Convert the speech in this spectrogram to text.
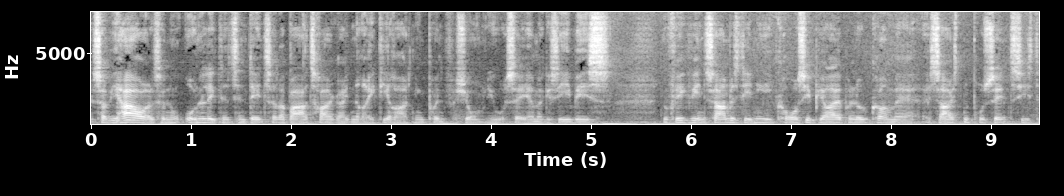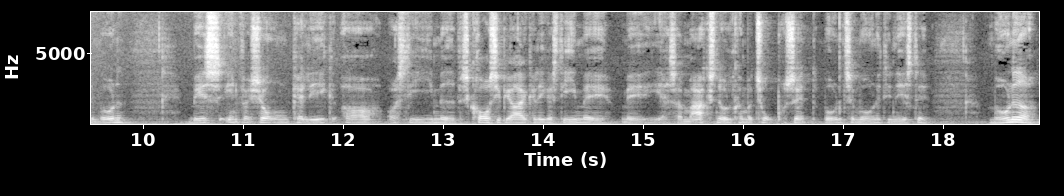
så vi har jo altså nogle underliggende tendenser, der bare trækker i den rigtige retning på inflationen i USA. Og man kan sige, hvis nu fik vi en samlet stigning i core CPI på 0,16 procent sidste måned. Hvis inflationen kan ligge og, og stige med, hvis core CPI kan ligge og stige med, med altså maks 0,2 procent måned til måned de næste måneder,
